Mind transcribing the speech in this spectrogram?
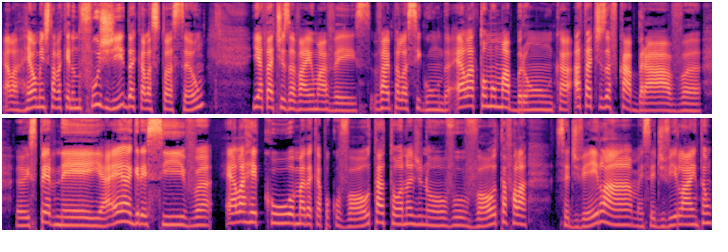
ela realmente estava querendo fugir daquela situação. E a Tatisa vai uma vez, vai pela segunda, ela toma uma bronca, a Tatisa fica brava, eh, esperneia, é agressiva, ela recua, mas daqui a pouco volta à tona de novo, volta a falar: você devia ir lá, mas você devia ir lá. Então,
